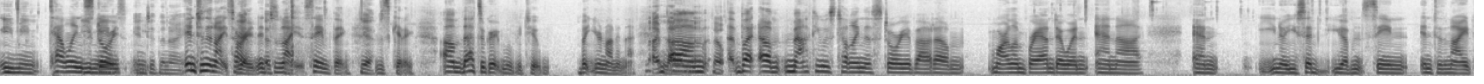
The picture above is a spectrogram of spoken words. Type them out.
you mean telling you mean stories into the night? Into the night. Sorry, Yeah, into the night. Same thing. Yeah. I'm just kidding. Um, that's a great movie too, but you're not in that. I'm not in um, that, no. But um, Matthew was telling this story about um, Marlon Brando and and uh, and you know you said you haven't seen Into the Night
